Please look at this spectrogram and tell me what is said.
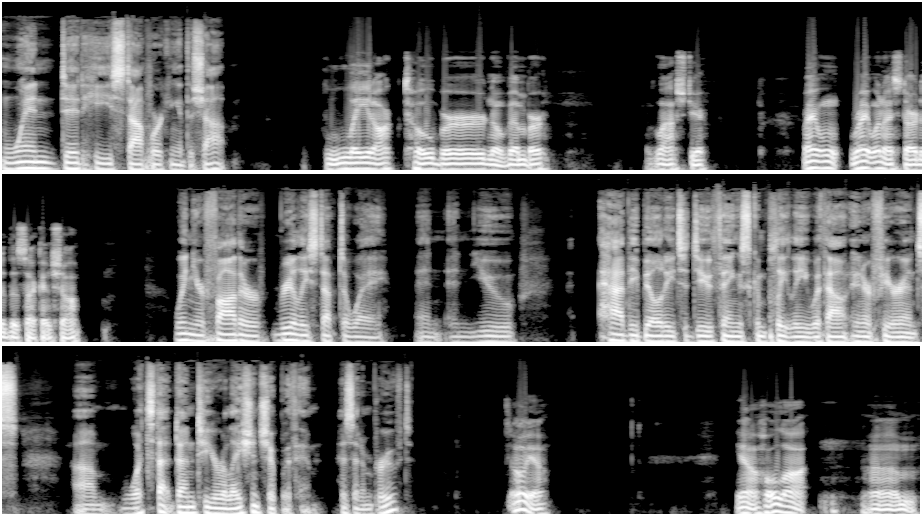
when did he stop working at the shop late october november of last year right when, right when i started the second shop when your father really stepped away and and you had the ability to do things completely without interference. Um, what's that done to your relationship with him? Has it improved? Oh yeah, yeah, a whole lot. Um,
